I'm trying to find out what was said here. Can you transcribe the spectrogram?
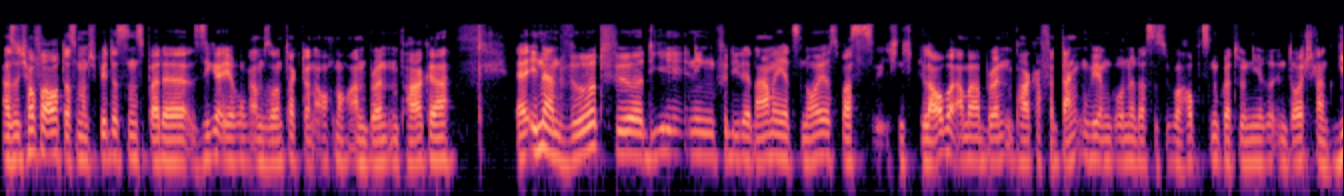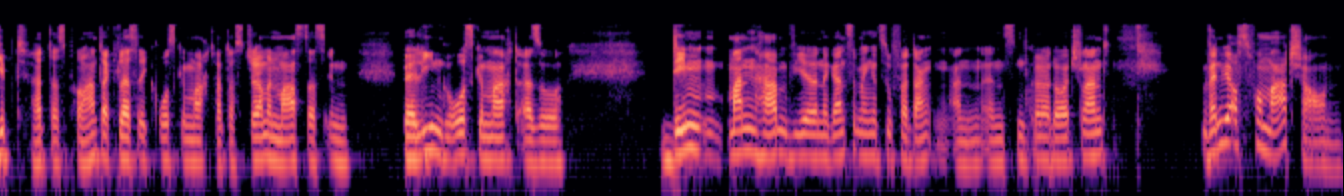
Also ich hoffe auch, dass man spätestens bei der Siegerehrung am Sonntag dann auch noch an Brandon Parker erinnern wird. Für diejenigen, für die der Name jetzt neu ist, was ich nicht glaube, aber Brandon Parker verdanken wir im Grunde, dass es überhaupt Snookerturniere in Deutschland gibt. Hat das Paul Hunter Classic groß gemacht, hat das German Masters in Berlin groß gemacht. Also dem Mann haben wir eine ganze Menge zu verdanken an, an Snooker Deutschland. Wenn wir aufs Format schauen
